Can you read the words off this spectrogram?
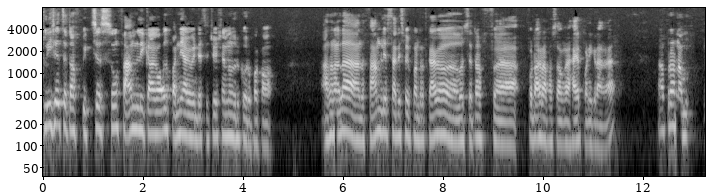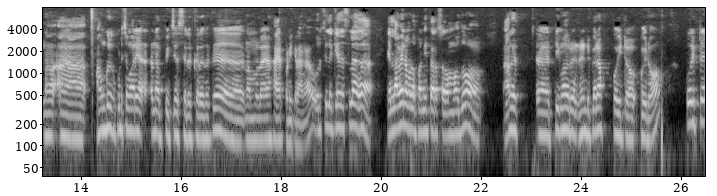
கிளீஷர் செட் ஆஃப் பிக்சர்ஸும் ஃபேமிலிக்காகவாவது பண்ணி ஆக வேண்டிய சுச்சுவேஷனும் இருக்கு ஒரு பக்கம். அதனால அந்த ஃபேமிலியை சாட்டிஸ்ஃபை பண்றதுக்காக ஒரு செட் ஆஃப் ஃபோட்டோகிராஃபர்ஸ் அவங்க ஹையர் பண்ணிக்கிறாங்க. அப்புறம் நம் அவங்களுக்கு பிடிச்ச மாதிரியான பிக்சர்ஸ் எடுக்கிறதுக்கு நம்மளை ஹையர் பண்ணிக்கிறாங்க. ஒரு சில கேசஸ்ல எல்லாமே நம்மளை பண்ணி தர சொல்லும் போதும் நாங்கள் டீமாக ஒரு ரெண்டு பேராக போயிட்டோம் போயிடுவோம். போயிட்டு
